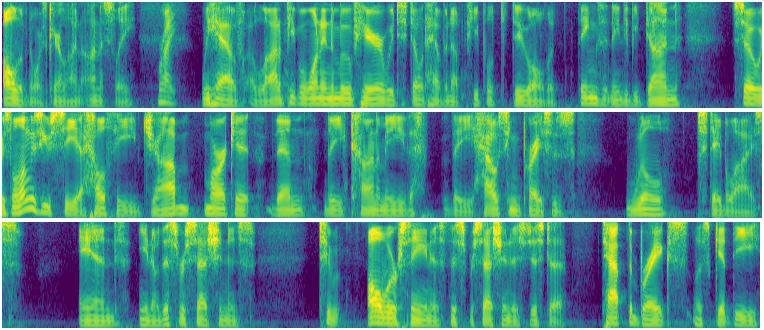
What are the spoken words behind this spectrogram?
all of North Carolina, honestly. Right. We have a lot of people wanting to move here. We just don't have enough people to do all the things that need to be done. So as long as you see a healthy job market, then the economy, the, the housing prices will stabilize. And you know, this recession is to all we're seeing is this recession is just a tap the brakes. Let's get the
